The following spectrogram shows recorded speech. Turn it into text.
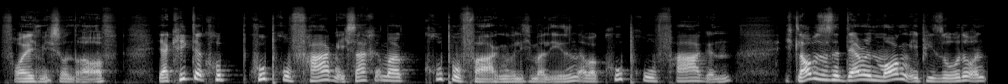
freue ich mich schon drauf. Ja, Krieg der Ko Koprophagen. Ich sage immer Koprophagen, will ich mal lesen, aber Koprophagen. Ich glaube, es ist eine Darren Morgan Episode und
